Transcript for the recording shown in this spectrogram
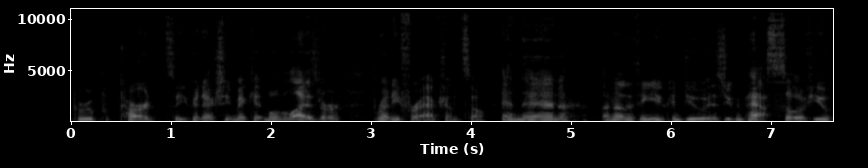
group card, so you can actually make it mobilized or ready for action. So, and then another thing you can do is you can pass. So if you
